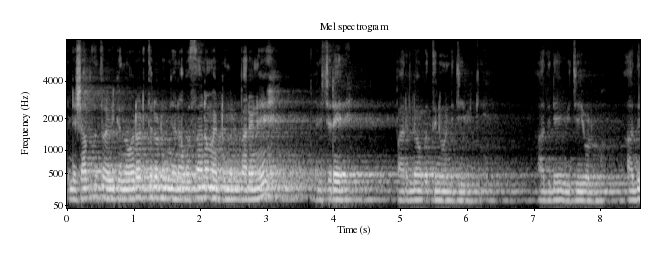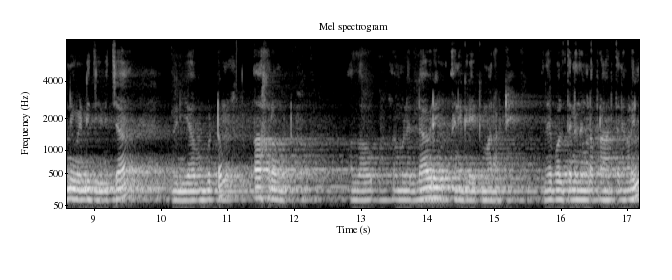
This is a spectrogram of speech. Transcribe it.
എന്റെ ശബ്ദം ശ്രമിക്കുന്ന ഓരോരുത്തരോടും ഞാൻ അവസാനമായിട്ടും കൂടി പറയണേ. മനുഷ്യരെ പരലോകത്തിന് വേണ്ടി ജീവിക്കുക അതിലേ വിജയമുള്ളൂ. അതിനു വേണ്ടി ജീവിച്ചാൽ ദുനിയാവും കിട്ടും ആഹ്റം കിട്ടും. അള്ളാഹു നമ്മളെല്ലാവരെയും അനുഗ്രഹിക്കുമാറാകട്ടെ. അതേപോലെ തന്നെ നിങ്ങളുടെ പ്രാർത്ഥനകളിൽ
